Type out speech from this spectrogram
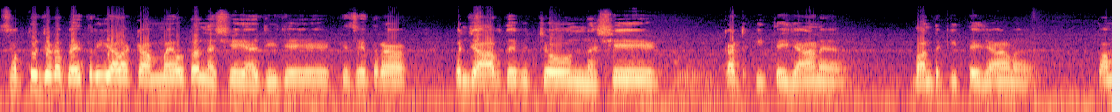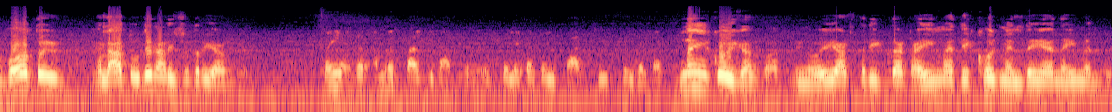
ਸਭ ਤੋਂ ਜਿਹੜਾ ਬਿਹਤਰੀ ਵਾਲਾ ਕੰਮ ਹੈ ਉਹ ਤਾਂ ਨਸ਼ੇ ਹੈ ਜੀ ਜੇ ਕਿਸੇ ਤਰ੍ਹਾਂ ਪੰਜਾਬ ਦੇ ਵਿੱਚੋਂ ਨਸ਼ੇ ਘਟ ਕੀਤੇ ਜਾਣ ਬੰਦ ਕੀਤੇ ਜਾਣ ਤਾਂ ਬਹੁਤ ਹਾਲਾਤ ਉਹਦੇ ਨਾਲ ਹੀ ਸੁਧਰ ਜਾਣਗੇ वहीं अगर अमृतपाल की बात करें उसको लेकर कोई बातचीत कोई गलबात ਨਹੀਂ ਕੋਈ ਗੱਲਬਾਤ ਨਹੀਂ ਹੋਈ 8 ਤਰੀਕ ਦਾ ਟਾਈਮ ਹੈ ਦੇਖੋ ਮਿਲਦੇ ਆ ਨਹੀਂ ਮਿਲਦੇ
